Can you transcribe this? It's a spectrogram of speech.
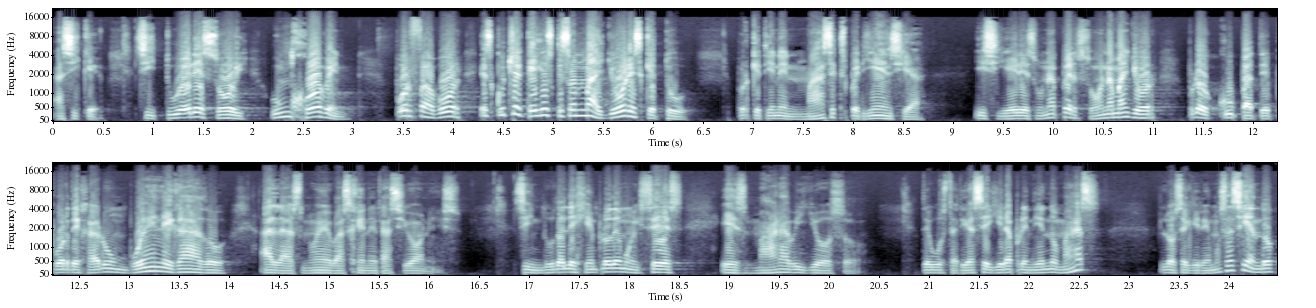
Así que, si tú eres hoy un joven, por favor, escucha a aquellos que son mayores que tú, porque tienen más experiencia. Y si eres una persona mayor, preocúpate por dejar un buen legado a las nuevas generaciones. Sin duda el ejemplo de Moisés es maravilloso. ¿Te gustaría seguir aprendiendo más? Lo seguiremos haciendo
